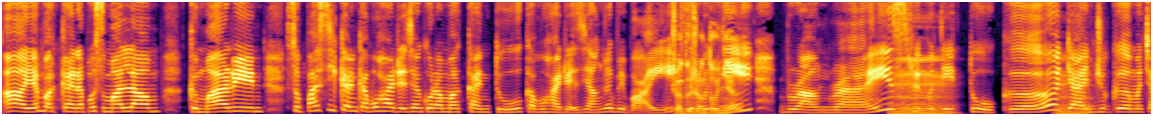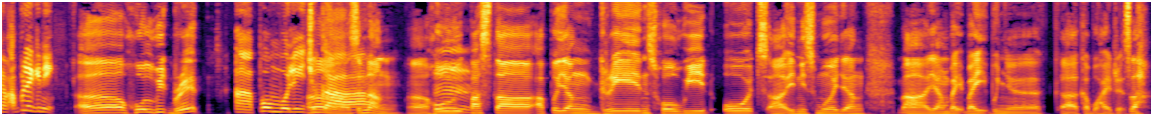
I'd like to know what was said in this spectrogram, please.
Ah, yang makan apa semalam, kemarin. So pastikan karbohidrat yang korang makan tu karbohidrat yang lebih baik. Contoh-contohnya? Brown rice, Hmm. sweet potato ke Mhm. dan juga macam apa lagi ni? uh, Whole wheat bread uh, pun boleh juga. Ah, senang. Ah, whole hmm. pasta, apa yang grains, whole wheat, oats, ah, ini semua yang ah, yang baik-baik punya ah, carbohydrates lah.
